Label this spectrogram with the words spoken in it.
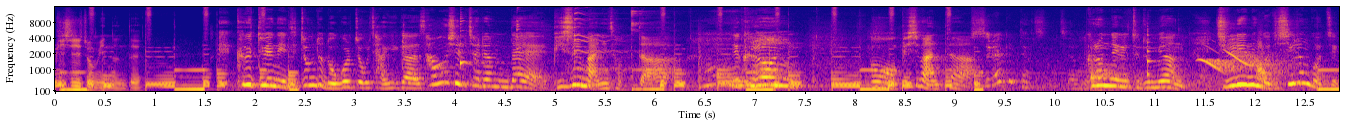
빚이 좀 있는데 그 뒤에는 이제 좀 더 노골적으로 자기가 사무실을 차렸는데 빚을 많이 졌다. 근데 그런 어 빚이 많다. 쓰레기다 진짜. 그런 얘기를 들으면 질리는 거지 싫은 거지.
